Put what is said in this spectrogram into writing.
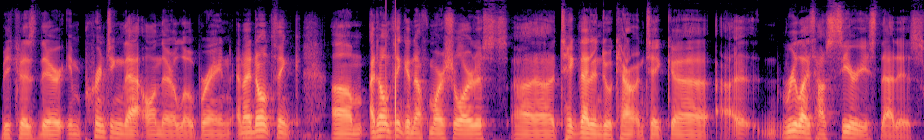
because they're imprinting that on their low brain. And I don't think, um, I don't think enough martial artists uh, take that into account and take, uh, uh, realize how serious that is.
